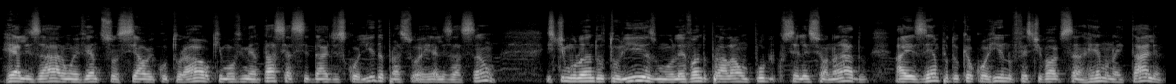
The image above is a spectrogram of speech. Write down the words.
realizar um evento social e cultural que movimentasse a cidade escolhida para sua realização, estimulando o turismo, levando para lá um público selecionado, a exemplo do que ocorria no Festival de San Remo, na Itália,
